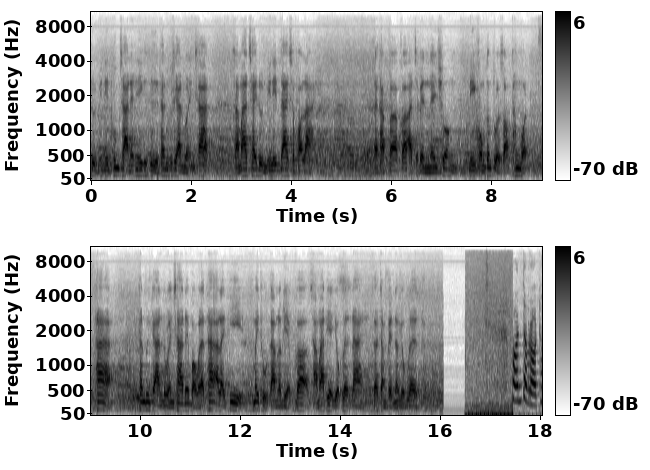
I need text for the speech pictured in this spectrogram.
ดุลพินิษผู้บัญชาในที่นี้ก็คือ ท่านผู้การตำรวจแห่งชาติ สามารถใช้ดุลพินิษได้เฉพาะรายนะครับก็ก็อาจจะเป็นในช่วงนี้คงต้องตรวจสอบทั้งหมด ถ้า ท่านผู้การตำรวจชาติได้บอกไว้แล้วถ้าอะไรที่ไม่ถูกตามระเบียบก็สามารถที่จะยกเลิกได้ ก็จำเป็นต้องยกเลิกครับ พลตำรวจโท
